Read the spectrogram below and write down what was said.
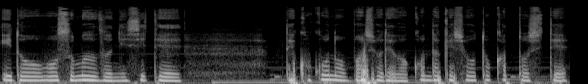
移動をスムーズにしてでここの場所ではこんだけショートカットして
